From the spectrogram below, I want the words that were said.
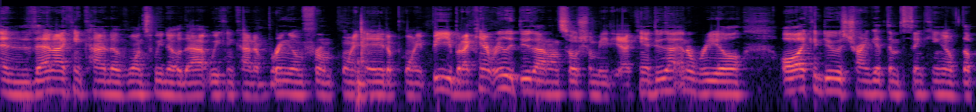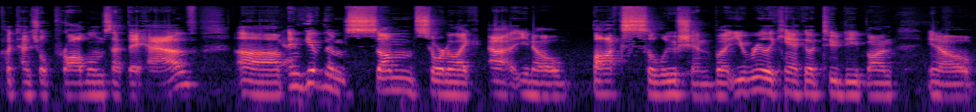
and then I can kind of once we know that we can kind of bring them from point A to point B. But I can't really do that on social media. I can't do that in a reel. All I can do is try and get them thinking of the potential problems that they have, um, and give them some sort of like uh, you know box solution. But you really can't go too deep on you know.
